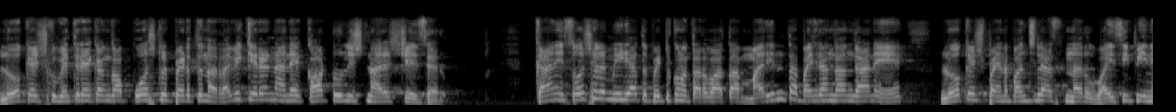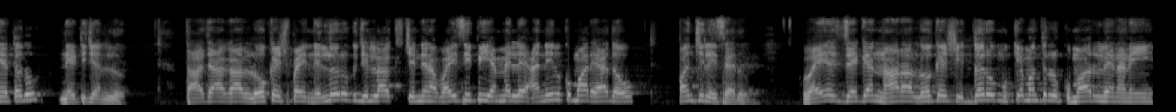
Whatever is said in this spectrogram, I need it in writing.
లోకేష్కు వ్యతిరేకంగా పోస్టులు పెడుతున్న రవికిరణ్ అనే కార్టూనిస్ట్ను అరెస్ట్ చేశారు. కానీ సోషల్ మీడియాతో పెట్టుకున్న తర్వాత మరింత బహిరంగంగానే లోకేష్ పైన పంచులేస్తున్నారు వైసీపీ నేతలు నెటిజన్లు. తాజాగా లోకేష్ పై నెల్లూరు జిల్లాకు చెందిన వైసీపీ ఎమ్మెల్యే అనిల్ కుమార్ యాదవ్ పంచులేశారు. వైఎస్ జగన్ నారా లోకేష్ ఇద్దరు ముఖ్యమంత్రులు కుమారులేనని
